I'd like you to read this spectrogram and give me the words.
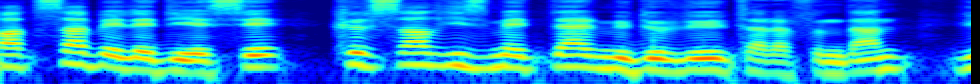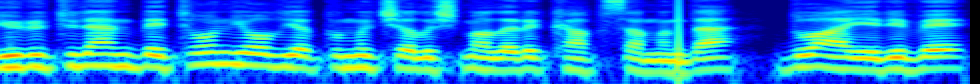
Fatsa Belediyesi, Kırsal Hizmetler Müdürlüğü tarafından yürütülen beton yol yapımı çalışmaları kapsamında Duayeri ve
